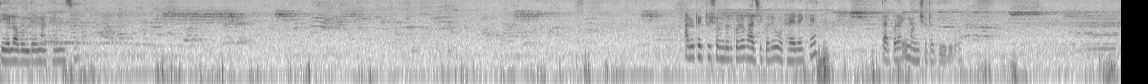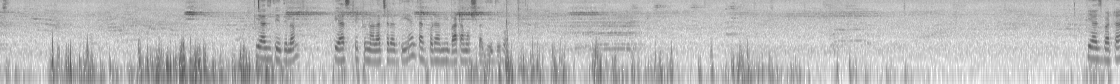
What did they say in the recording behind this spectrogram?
দিয়ে লবণ দিয়ে মাখিয়ে নিচ্ছি। আলুটা একটু সুন্দর করে ভাজি করে ওঠায় রেখে তারপরে আমি মাংসটা দিয়ে দেবো। পেঁয়াজ দিয়ে দিলাম। পেঁয়াজটা একটু নাড়াচাড়া দিয়ে তারপরে আমি বাটা মশলা দিয়ে দিব। পেঁয়াজ বাটা,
